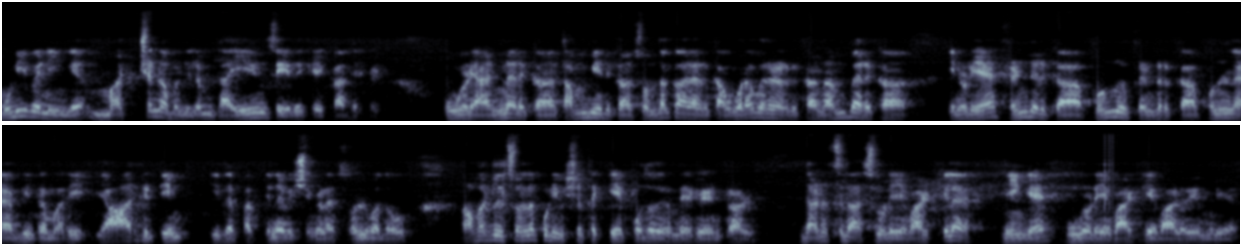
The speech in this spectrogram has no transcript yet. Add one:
முடிவை நீங்க மற்ற நபர்களிடம் தயவு செய்து கேட்காதீர்கள். உங்களுடைய அண்ணன் இருக்கான் தம்பி இருக்கான் சொந்தக்காரர் இருக்கான் உறவினர் இருக்கான் நண்பர் இருக்கான் என்னுடைய ஃப்ரெண்டு இருக்கா பொண்ணு ஃப்ரெண்ட் இருக்கா பொண்ணு அப்படின்ற மாதிரி யார்கிட்டையும் இதை பத்தின விஷயங்களை சொல்வதோ அவர்கள் சொல்லக்கூடிய விஷயத்த கேட்பதோ இருந்தீர்கள் என்றால் தனுசு ராசியுடைய வாழ்க்கையில நீங்க உங்களுடைய வாழ்க்கையை வாழவே முடியாது.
